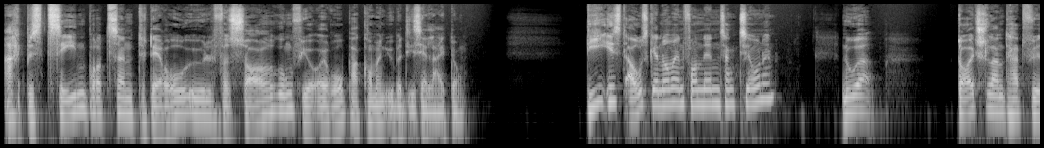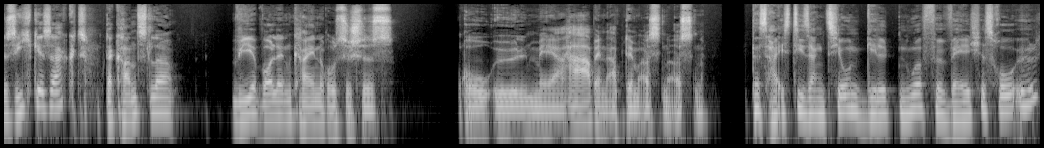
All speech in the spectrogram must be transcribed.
Acht bis zehn Prozent der Rohölversorgung für Europa kommen über diese Leitung. Die ist ausgenommen von den Sanktionen. Nur Deutschland hat für sich gesagt, der Kanzler, wir wollen kein russisches Rohöl mehr haben ab dem 1.1. Das heißt, die Sanktion gilt nur für welches Rohöl?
